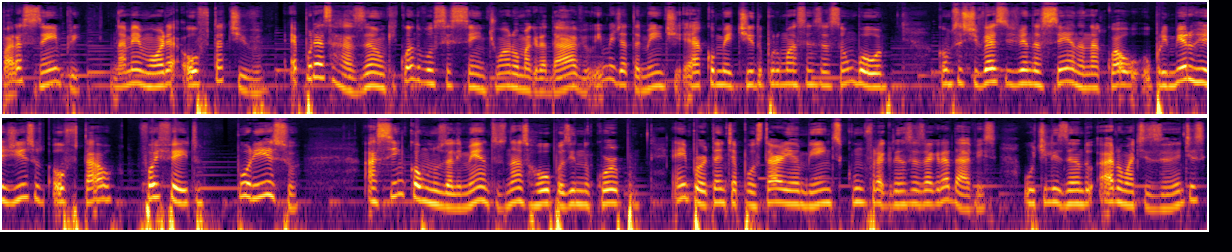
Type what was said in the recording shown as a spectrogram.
para sempre na memória olfativa. É por essa razão que quando você sente um aroma agradável, imediatamente é acometido por uma sensação boa, como se estivesse vivendo a cena na qual o primeiro registro olfatal foi feito. Por isso, assim como nos alimentos, nas roupas e no corpo, é importante apostar em ambientes com fragrâncias agradáveis, utilizando aromatizantes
